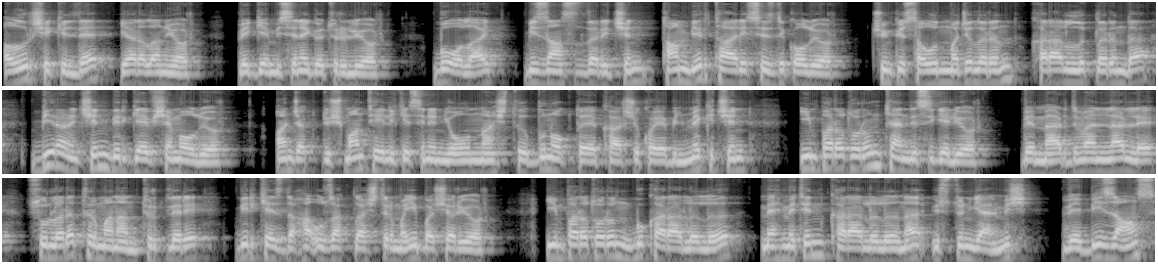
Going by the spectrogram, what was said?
ağır şekilde yaralanıyor ve gemisine götürülüyor. Bu olay Bizanslılar için tam bir talihsizlik oluyor. Çünkü savunmacıların kararlılıklarında bir an için bir gevşeme oluyor. Ancak düşman tehlikesinin yoğunlaştığı bu noktaya karşı koyabilmek için imparatorun kendisi geliyor ve merdivenlerle surlara tırmanan Türkleri bir kez daha uzaklaştırmayı başarıyor. İmparatorun bu kararlılığı Mehmet'in kararlılığına üstün gelmiş ve Bizans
